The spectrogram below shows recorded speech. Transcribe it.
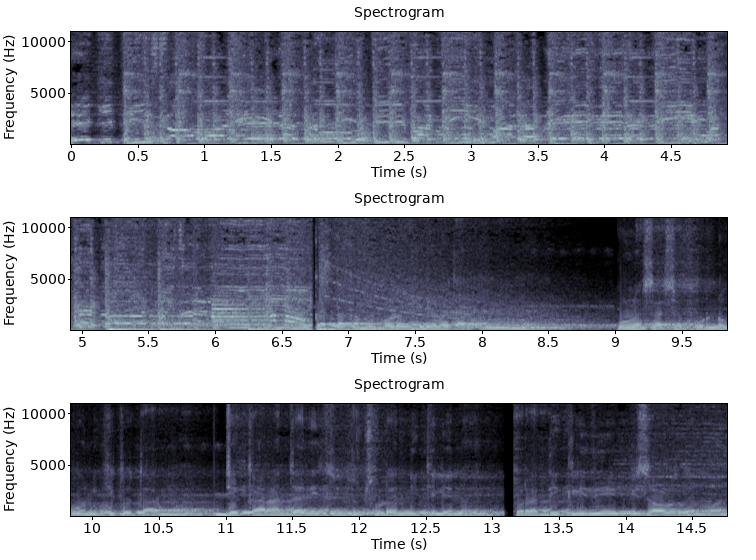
हे किती सावा येड तू अशा पूर्ण गुण कितो तार मग जे कारण जरी तू छोडं निकले न तुरा दिकली दे पिसाळो धनवान.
